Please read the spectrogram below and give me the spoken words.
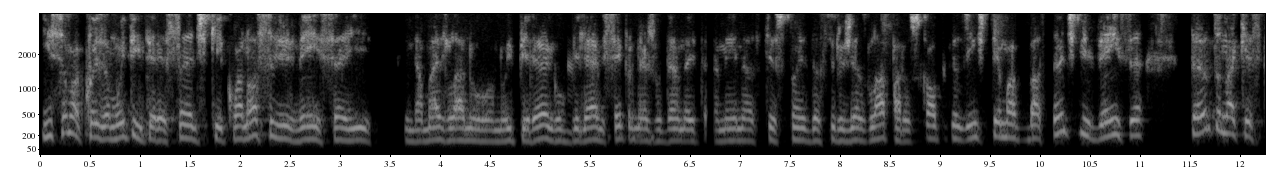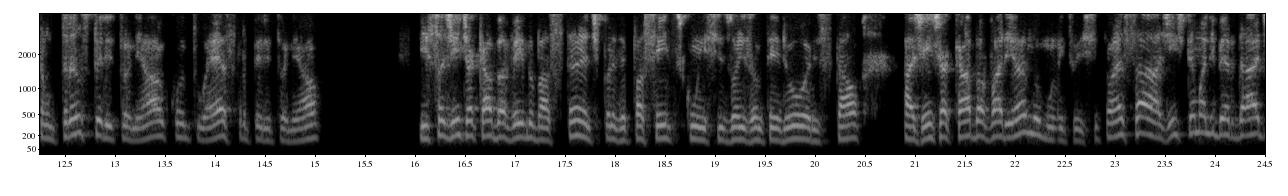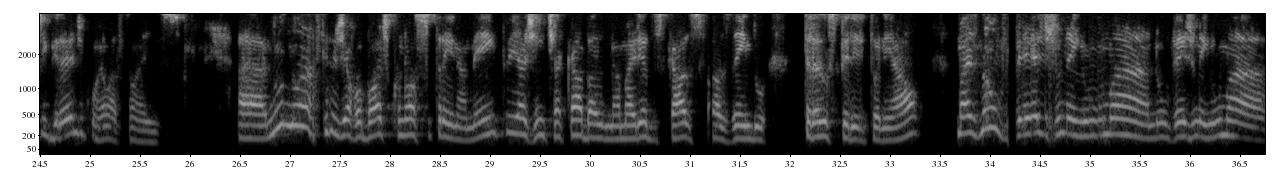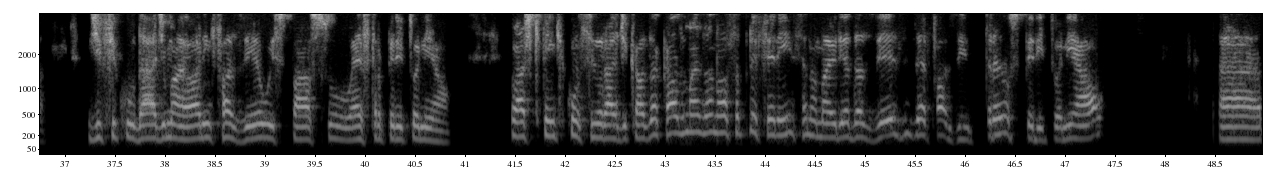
Isso é uma coisa muito interessante que com a nossa vivência aí, ainda mais lá no, no Ipiranga, o Guilherme sempre me ajudando aí também nas questões das cirurgias laparoscópicas, a gente tem uma bastante vivência tanto na questão transperitoneal quanto extraperitoneal. Isso a gente acaba vendo bastante, por exemplo, pacientes com incisões anteriores tal, a gente acaba variando muito isso. Então, essa, a gente tem uma liberdade grande com relação a isso. Ah, no, na cirurgia robótica, o nosso treinamento, e a gente acaba, na maioria dos casos, fazendo transperitoneal, mas não vejo nenhuma, não vejo nenhuma dificuldade maior em fazer o espaço extraperitoneal. Eu acho que tem que considerar de caso a caso, mas a nossa preferência, na maioria das vezes, é fazer transperitoneal. Ah,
